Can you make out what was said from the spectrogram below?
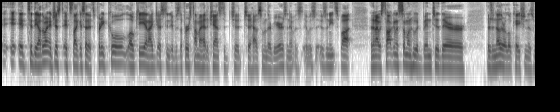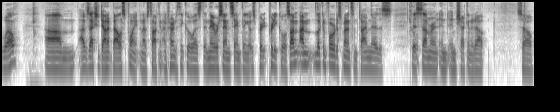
it, it, to the other one. It just it's like I said, it's pretty cool, low key, and I just it was the first time I had a chance to, to to have some of their beers, and it was it was it was a neat spot. And then I was talking to someone who had been to their. There's another location as well. Um, I was actually down at Ballast Point, and I was talking. I'm trying to think who it was, and they were saying the same thing. It was pretty pretty cool. So I'm I'm looking forward to spending some time there this this summer and, and, and checking it out. So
